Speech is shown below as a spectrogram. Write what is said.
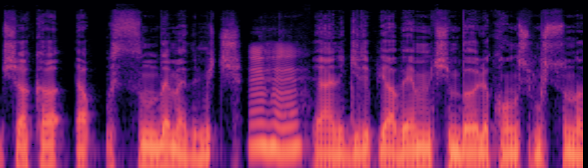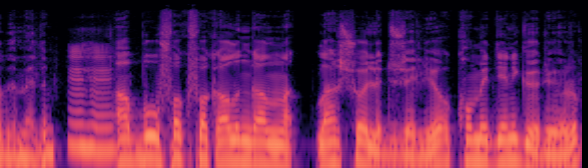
bir şaka yapmışsın demedim hiç. Yani gidip ya benim için böyle konuşmuşsun da demedim. Ama bu ufak ufak alınganlıklar şöyle düzeliyor. Komedyeni görüyorum.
